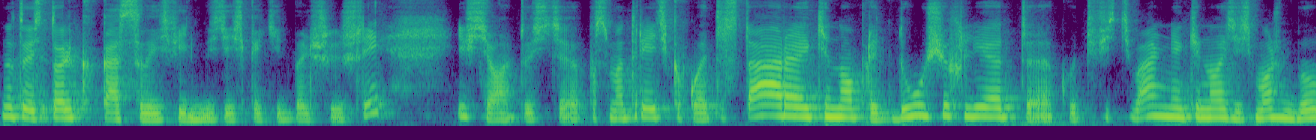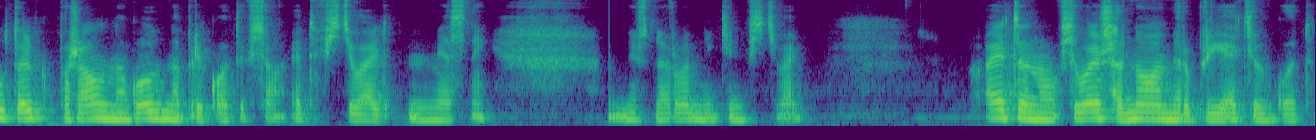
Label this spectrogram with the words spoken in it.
Ну, то есть только кассовые фильмы здесь какие-то большие шли, и все. То есть э, посмотреть какое-то старое кино предыдущих лет, э, какое-то фестивальное кино здесь можно было только, пожалуй, на голову на прикот, и все. Это фестиваль местный, международный кинофестиваль. А это, ну, всего лишь одно мероприятие в год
